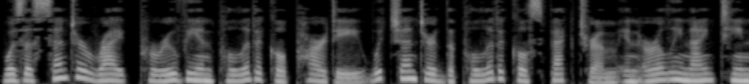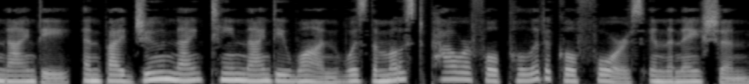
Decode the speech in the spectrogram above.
was a center-right Peruvian political party which entered the political spectrum in early 1990, and by June 1991 was the most powerful political force in the nation.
